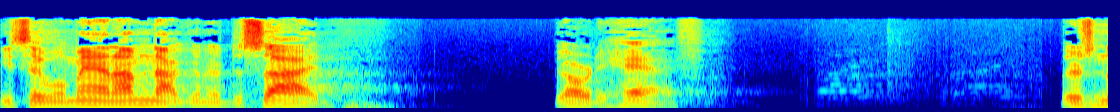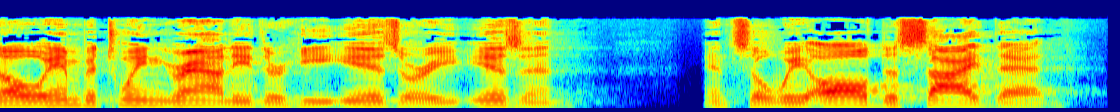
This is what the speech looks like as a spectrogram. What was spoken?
You say, well, man, I'm not going to decide. You already have. There's no in between ground. Either he is or he isn't. And so we all decide that.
